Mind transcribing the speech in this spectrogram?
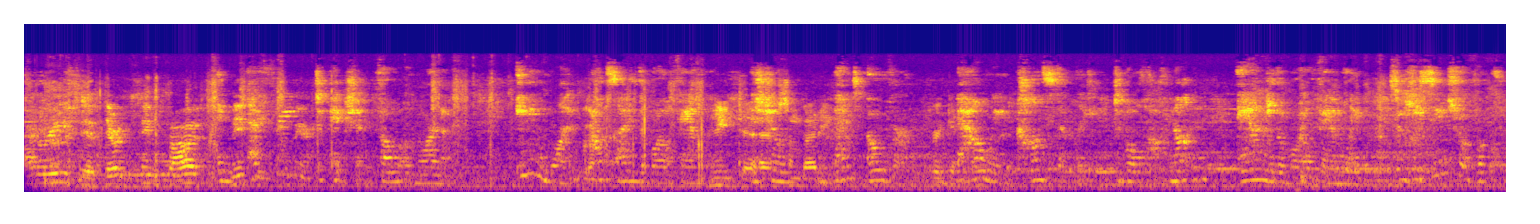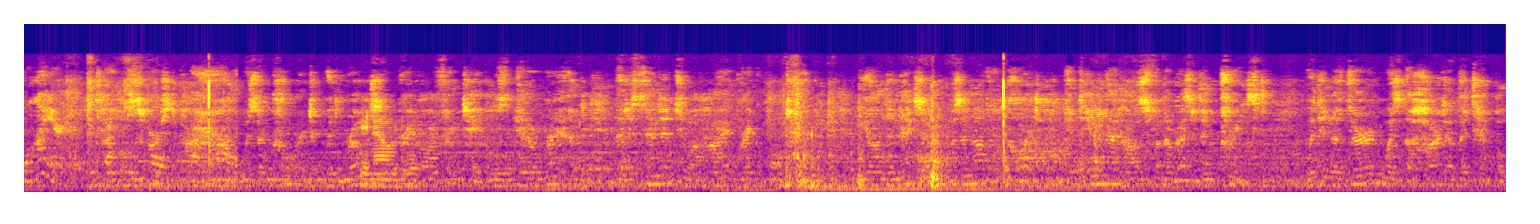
batteries, if they're the same size, In every depiction from Amarna, anyone outside of the royal family Need to is shown somebody bent over, freaking bowing constantly to both Akhenaten and the royal family. So he seems to have required that Temple's people first bow. pile was a court with rows Okay, now of brick offering tables and a ramp that ascended to a high brick altar. Beyond the next one was another court containing a house for the resident priest. Within the third was the heart of the temple,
